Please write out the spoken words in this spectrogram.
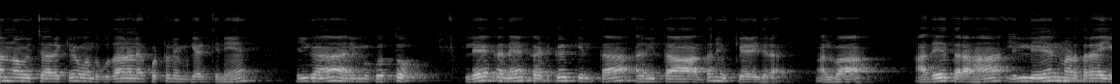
ಅನ್ನೋ ವಿಚಾರಕ್ಕೆ ಒಂದು ಉದಾಹರಣೆ ಕೊಟ್ಟು ನಿಮ್ಗೆ ಹೇಳ್ತೀನಿ. ಈಗ ನಿಮ್ಗೆ ಗೊತ್ತು. ಲೇಖನೆ ಖಡ್ಗಕ್ಕಿಂತ ಅರಿತ ಅಂತ ನೀವು ಕೇಳಿದ್ದೀರ, ಅಲ್ವಾ? ಅದೇ ತರಹ ಇಲ್ಲಿ ಏನು ಮಾಡ್ತಾರೆ ಈ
